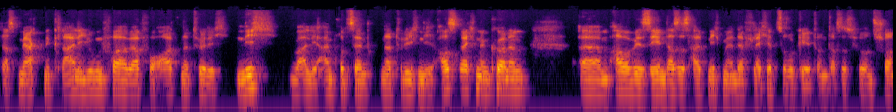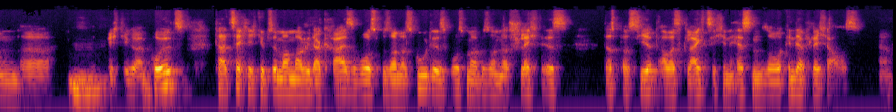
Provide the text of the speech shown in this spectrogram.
Das merkt eine kleine Jugendfeuerwehr vor Ort natürlich nicht, weil die ein Prozent natürlich nicht ausrechnen können. Ähm, aber wir sehen, dass es halt nicht mehr in der Fläche zurückgeht. Und das ist für uns schon äh, mhm. ein wichtiger Impuls. Tatsächlich gibt es immer mal wieder Kreise, wo es besonders gut ist, wo es mal besonders schlecht ist. Das passiert, aber es gleicht sich in Hessen so in der Fläche aus. Ja.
